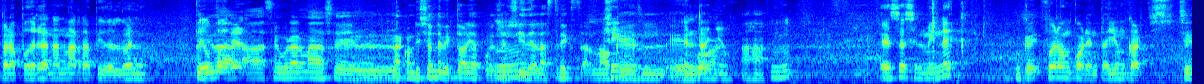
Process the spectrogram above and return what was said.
para poder ganar más rápido el duelo. Te ayuda podría- a asegurar más el- la condición de victoria, pues, en Ujú. sí, de las Trickstar, ¿no? Sí, Que es el, el burn. daño. Ajá. Ujú. Ese es el main deck. Ok. Fueron 41 cartas. Sí.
